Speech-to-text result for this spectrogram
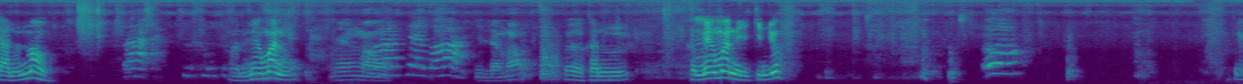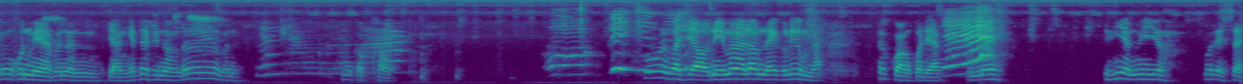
ย่านมันเมาป้าอันแมงมัน แมงเมามาแค่ว่า กินแล้วเมาเออคันคันแมงมันนี่กินอยู่โอ้เบิ่งคุณแม่เพิ่นนั่นแกงเฮ็ดได้พี่น้องเด้อบัดยังยังหมูกับข้าวโอ้กินโอ้ยว่าสิเอานี่มาแล้วไหนก็ลืมละแล้วกวางปลาแดกเห็นไหมอยู่เฮียนมีอยู่บ่ได้ใส่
